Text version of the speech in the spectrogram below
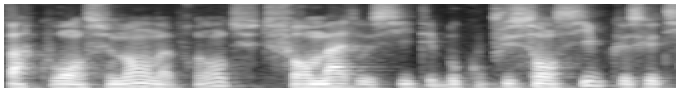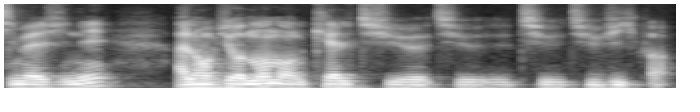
parcourant ce chemin, en apprenant, tu te formates aussi. Tu es beaucoup plus sensible que ce que tu imaginais à l'environnement dans lequel tu, tu, tu, tu vis. Quoi.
